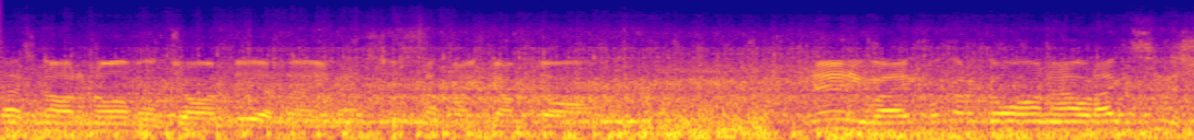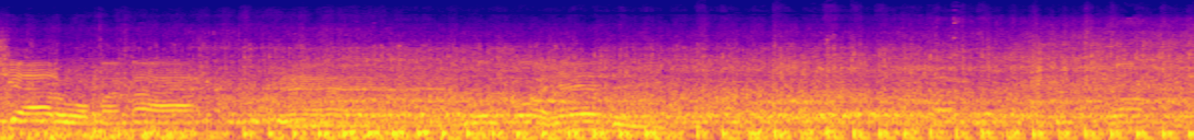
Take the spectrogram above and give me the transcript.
That's not a normal John Deere thing. That's just something I dumped on. But anyway, we're gonna go on out. I can see the shadow of my mark. And we'll go ahead and drop it.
